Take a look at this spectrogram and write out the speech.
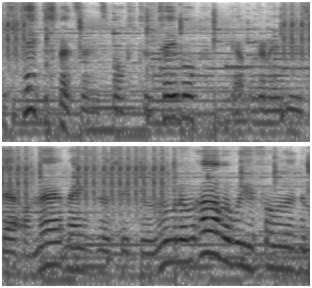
It's a tape dispenser. It's bolted to the table. Yeah, we're gonna use that on that. Magnets stick to aluminum. Oh, but we folded them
